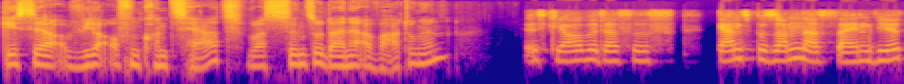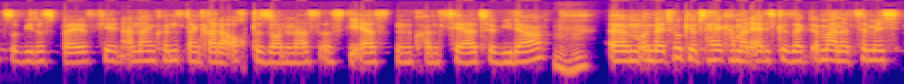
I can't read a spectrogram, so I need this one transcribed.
gehst du ja wieder auf ein Konzert. Was sind so deine Erwartungen? Ich glaube, dass es ganz besonders sein wird, so wie das bei vielen anderen Künstlern gerade auch besonders ist, die ersten Konzerte wieder. Mhm. Ähm, und bei Tokyo Hotel kann man ehrlich gesagt immer eine ziemlich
